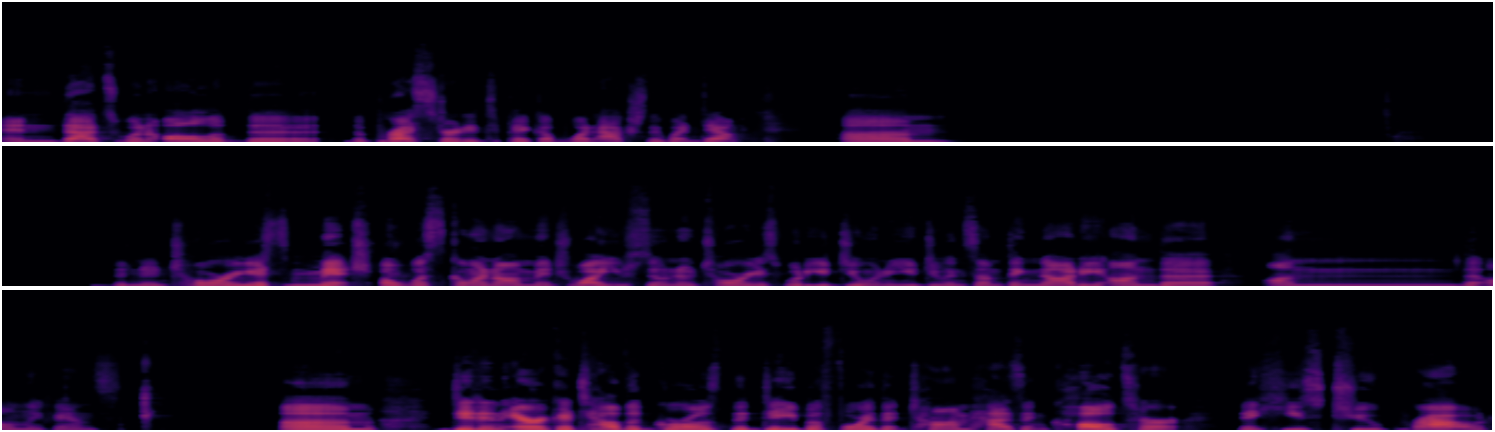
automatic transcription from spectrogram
and that's when all of the the press started to pick up what actually went down. Um, the notorious Mitch. Oh, what's going on, Mitch? Why are you so notorious? What are you doing? Are you doing something naughty on the on the OnlyFans? Um, didn't Erika tell the girls the day before that Tom hasn't called her that he's too proud?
